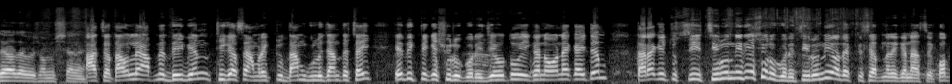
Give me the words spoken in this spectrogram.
দেওয়া যাবে সমস্যা নেই। আচ্ছা তাহলে আপনি দেবেন ঠিক আছে আমরা একটু দামগুলো জানতে চাই। এদিক থেকে শুরু করি যেহেতু এখানে অনেক আইটেম তার আগে একটু চিরুনি দিয়ে শুরু করি। চিরুনিও দেখতেছি আপনার এখানে আছে। কত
